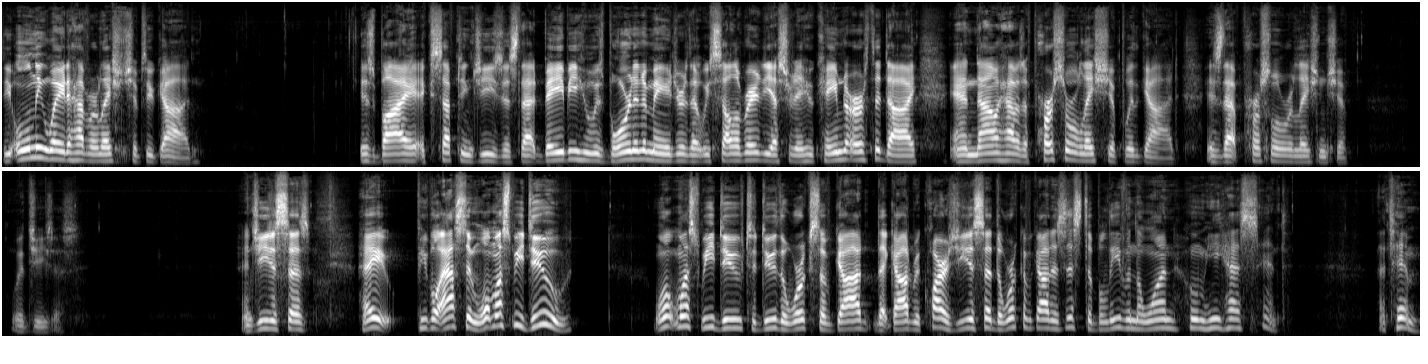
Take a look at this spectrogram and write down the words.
The only way to have a relationship through God is by accepting Jesus, that baby who was born in a manger that we celebrated yesterday, who came to earth to die, and now has a personal relationship with God, is that personal relationship with Jesus. And Jesus says, Hey, people asked him, What must we do? What must we do to do the works of God that God requires? Jesus said, The work of God is this to believe in the one whom he has sent. That's him.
